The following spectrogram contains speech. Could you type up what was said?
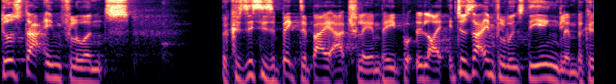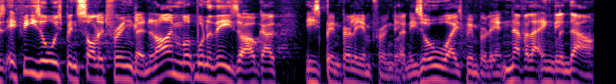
does that influence? Because this is a big debate, actually, and people like, does that influence the England? Because if he's always been solid for England, and I'm one of these, I'll go, he's been brilliant for England. He's always been brilliant, never let England down.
